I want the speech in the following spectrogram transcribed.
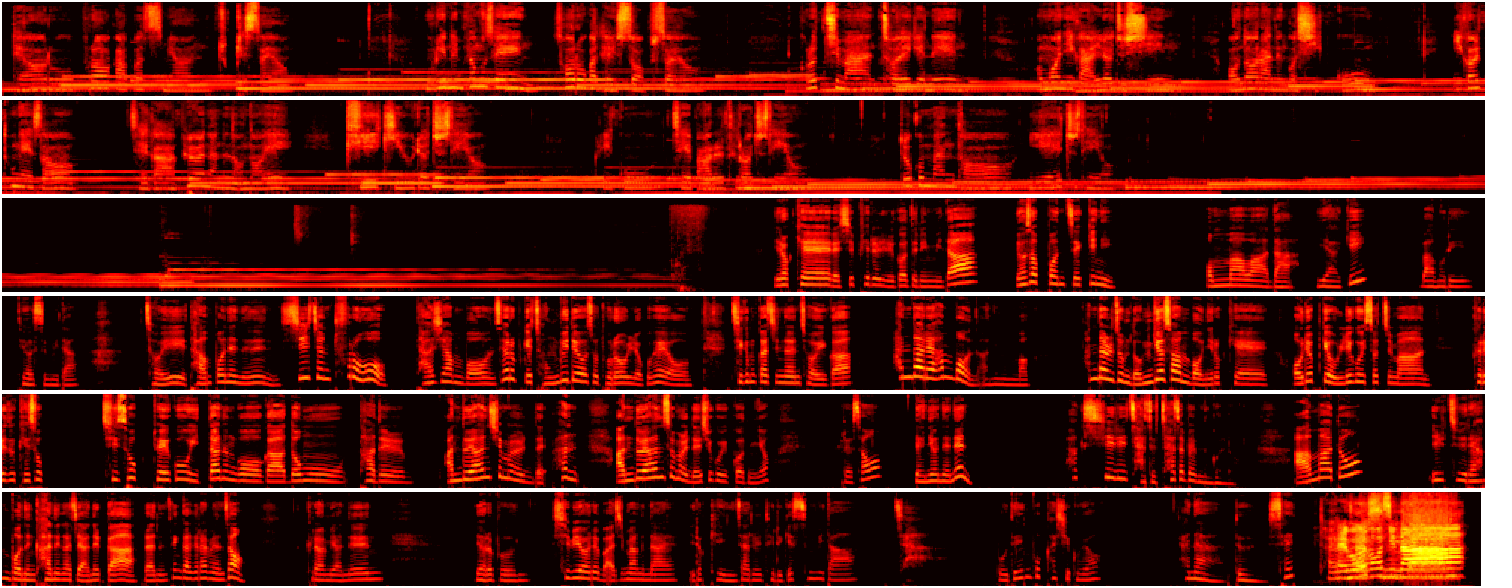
대화로 풀어가 봤으면 좋겠어요. 우리는 평생 서로가 될 수 없어요. 그렇지만 저에게는 어머니가 알려주신 언어라는 것이 있고 이걸 통해서 제가 표현하는 언어에 귀 기울여 주세요. 그리고 제 말을 들어주세요. 조금만 더 이해해 주세요. 이렇게 레시피를 읽어드립니다. 여섯 번째 끼니. 엄마와 나 이야기 마무리 되었습니다. 저희 다음번에는 시즌 2로 다시 한번 새롭게 정비되어서 돌아오려고 해요. 지금까지는 저희가 한 달에 한 번, 아니면 막 한 달을 좀 넘겨서 한 번 이렇게 어렵게 올리고 있었지만 그래도 계속 지속되고 있다는 거가 너무 다들 안도의 한심을 내, 한, 안도의 한숨을 내쉬고 있거든요. 그래서 내년에는 확실히 자주 찾아뵙는 걸로. 아마도 일주일에 한 번은 가능하지 않을까라는 생각을 하면서 그러면은 여러분 12월의 마지막 날 이렇게 인사를 드리겠습니다. 자, 모두 행복하시고요. 하나, 둘, 셋. 잘 잘 먹었습니다.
